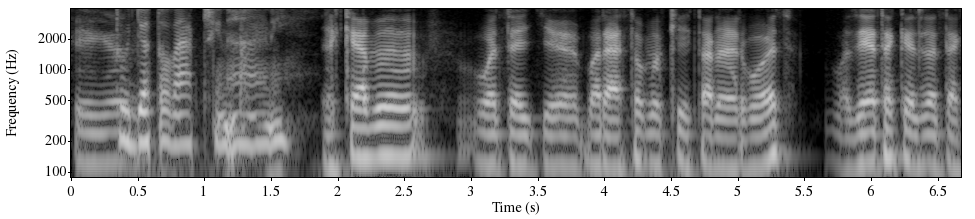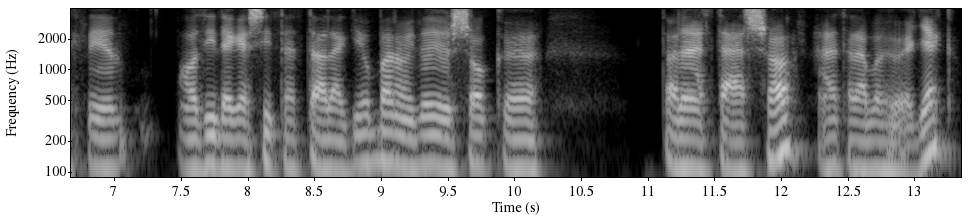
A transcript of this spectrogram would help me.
Igen. tudja tovább csinálni. Nekem volt egy barátom, aki tanár volt. Az értekezleteknél az idegesítette a legjobban, hogy nagyon sok tanártársa, általában hölgyek,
